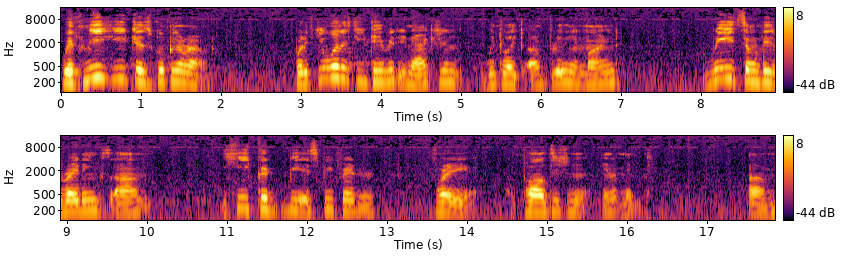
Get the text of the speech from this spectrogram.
With me, he's just goofing around. But if you want to see David in action with like a brilliant mind, read some of his writings. Um, he could be a speechwriter for a politician in a minute. Um,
